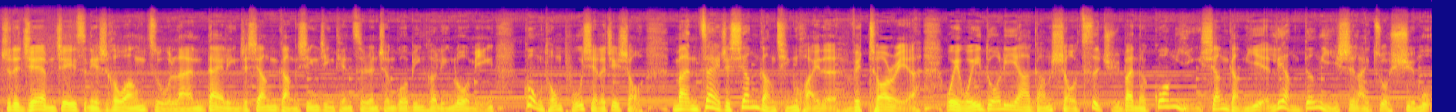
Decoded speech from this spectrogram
是的，JAM 这一次也是和王祖蓝带领着香港新晋填词人陈国斌和林洛明共同谱写了这首满载着香港情怀的《Victoria》，为维多利亚港首次举办的“光影香港”。行亮灯仪式来做序幕。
